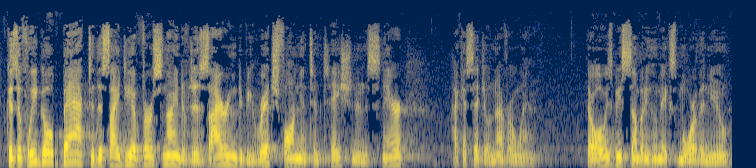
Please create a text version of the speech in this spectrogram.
Because if we go back to this idea of verse 9 of desiring to be rich, falling in temptation and a snare, like I said, you'll never win. There will always be somebody who makes more than you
